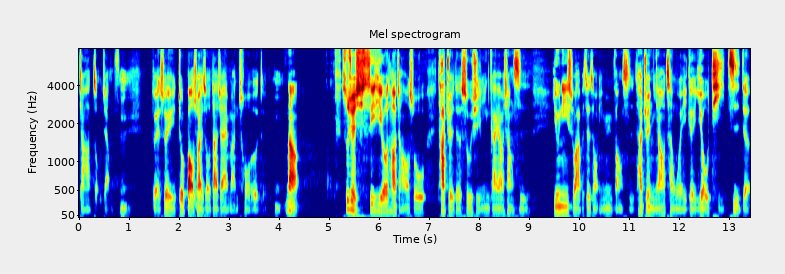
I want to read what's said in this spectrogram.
叫他走这样子。嗯，对，所以就爆出来之后，大家也蛮错愕的。嗯，那数学 CTO 他有讲到说，他觉得数学应该要像是 Uniswap 这种营运方式，他觉得你要成为一个有体制的、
